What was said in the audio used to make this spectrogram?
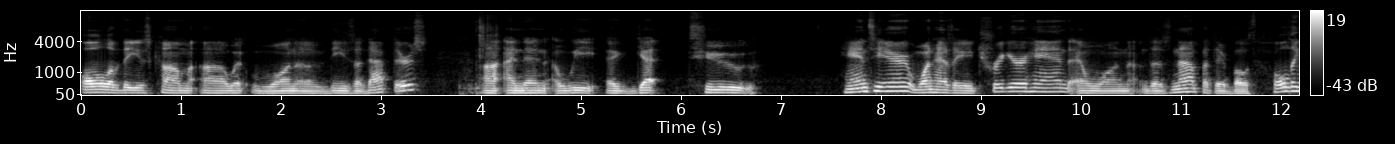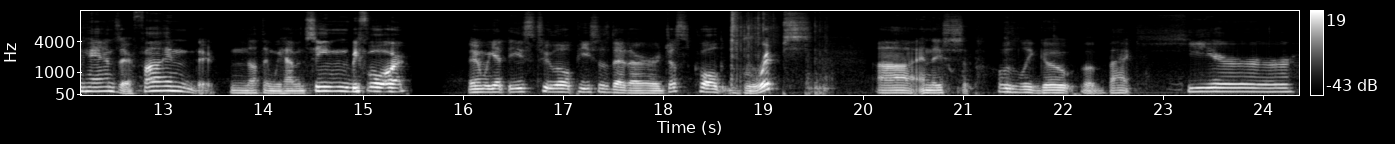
all of these come uh, with one of these adapters. Uh, and then we uh, get two hands here. One has a trigger hand and one does not, but they're both holding hands. They're fine. They're nothing we haven't seen before. Then we get these two little pieces that are just called grips. Uh, and they supposedly go uh, back here,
